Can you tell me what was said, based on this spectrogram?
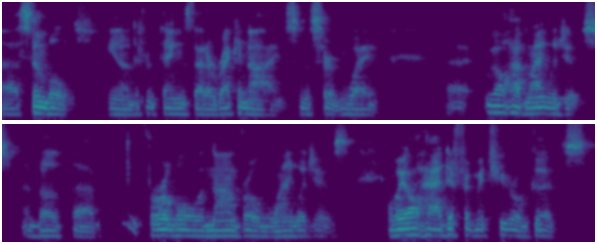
uh, symbols you know different things that are recognized in a certain way. Uh, we all have languages both uh, verbal and non-verbal languages. And we all have different material goods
